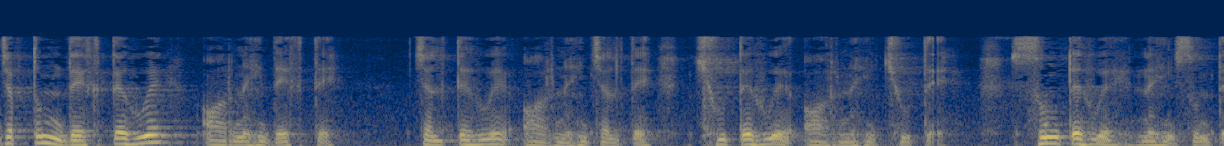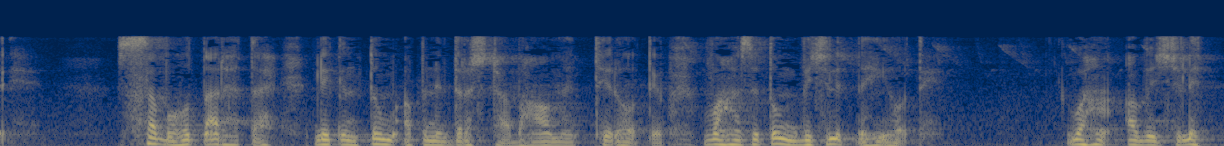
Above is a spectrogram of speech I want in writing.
जब तुम देखते हुए और नहीं देखते चलते हुए और नहीं चलते, छूते हुए और नहीं छूते, सुनते हुए नहीं सुनते। सब होता रहता है, लेकिन तुम अपने दृष्टा भाव में थिर होते हो। वहाँ से तुम विचलित नहीं होते। वहाँ अविचलित।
